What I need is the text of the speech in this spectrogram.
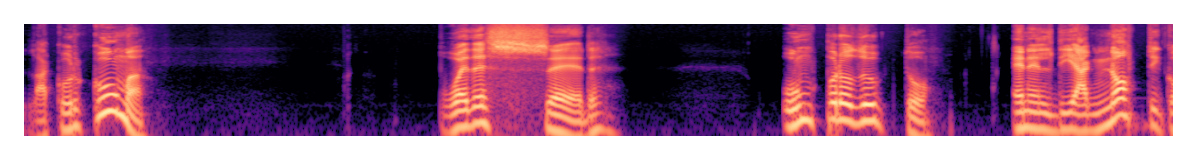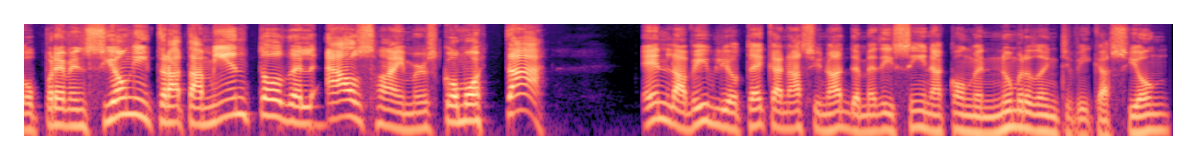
La curcuma puede ser un producto en el diagnóstico, prevención y tratamiento del Alzheimer, como está en la Biblioteca Nacional de Medicina con el número de identificación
